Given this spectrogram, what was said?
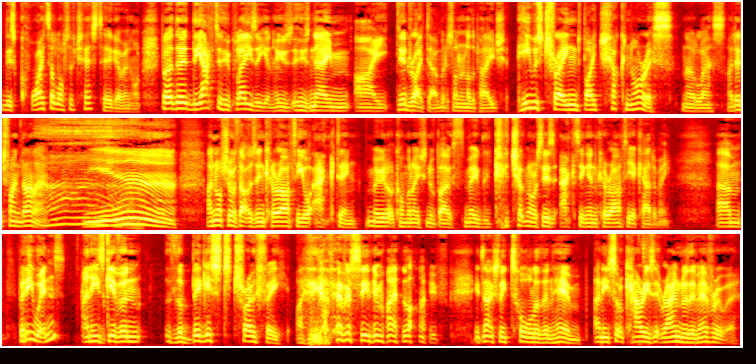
There's quite a lot of chest hair going on. But the the actor who plays Ian, whose whose name I did write down, but it's on another page, he was trained by Chuck Norris, no less. I did find that out. Yeah. I'm not sure if that was in karate or acting. Maybe a little combination of both. Maybe Chuck Norris is acting in Karate Academy. Um, but he wins, and he's given the biggest trophy I think I've ever seen in my life. It's actually taller than him, and he sort of carries it around with him everywhere.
